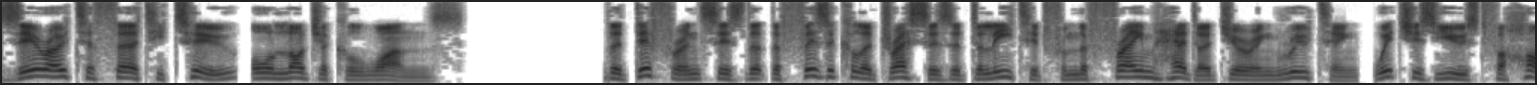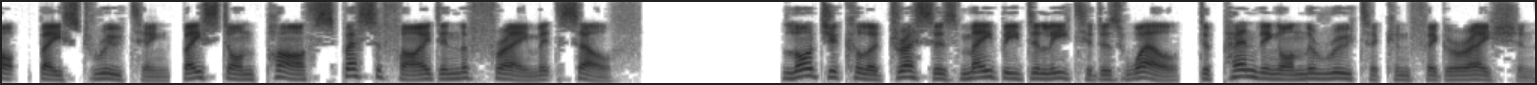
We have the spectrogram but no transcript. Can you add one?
0 to 32, or logical ones. The difference is that the physical addresses are deleted from the frame header during routing, which is used for hop-based routing based on path specified in the frame itself. Logical addresses may be deleted as well, depending on the router configuration.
